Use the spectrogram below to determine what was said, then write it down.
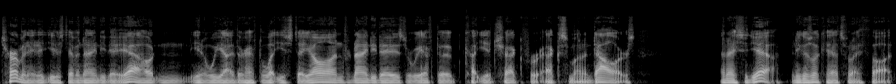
terminate it. You just have a 90 day out, and you know we either have to let you stay on for 90 days or we have to cut you a check for X amount of dollars." And I said, "Yeah." And he goes, "Okay, that's what I thought."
